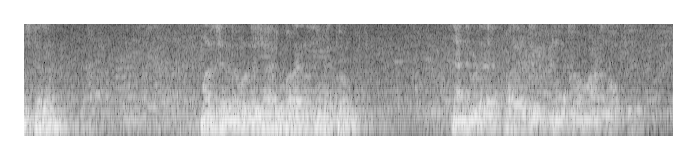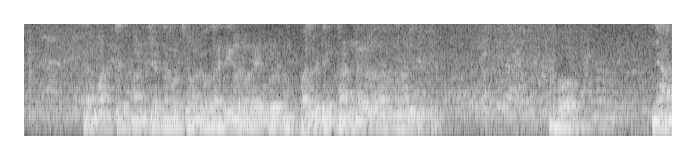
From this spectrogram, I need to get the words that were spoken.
നമസ്കാരം. മണിച്ചേട്ടനെ കൊണ്ട് എല്ലാവരും പറയുന്ന സമയത്തും ഞാനിവിടെ പലരുടെയും മുഖമാണ് നോക്കിയത്. കാരണം മണി മണിച്ചേട്ടനെ കുറിച്ച് ഓരോ കാര്യങ്ങൾ പറയുമ്പോഴും പലരുടെയും കണ്ണുകൾ നിറഞ്ഞുകൊണ്ടിരിക്കും. അപ്പോൾ ഞാൻ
